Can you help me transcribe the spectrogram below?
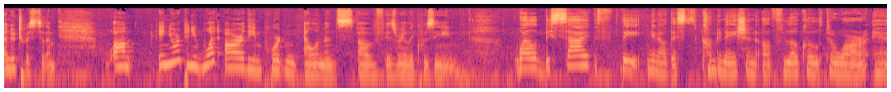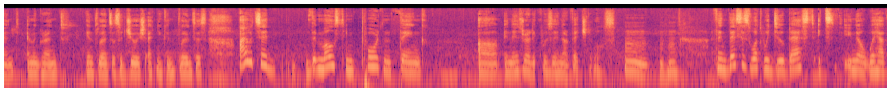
a new twist to them. Um, in your opinion, what are the important elements of Israeli cuisine? Well, beside the you know this combination of local terroir and immigrant influences or Jewish ethnic influences, I would say the most important thing uh, in Israeli cuisine are vegetables. I think this is what we do best. It's you know we have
